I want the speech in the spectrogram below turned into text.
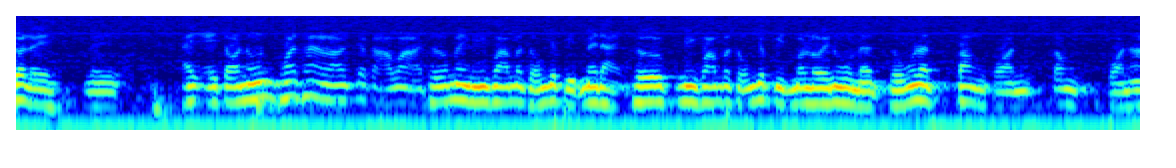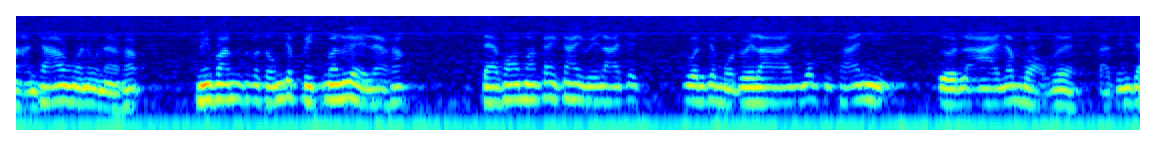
ก็เลยเลยไอไอตอนนู้นเพราะถ้าเราจะกล่าวว่า เธอไม่มีความประสงค์จะปิดไม่ได้ เธอมีความประสงค์จะปิดมาเลยนู่นน่ะสมมติว่าต้องก่อนต้องก่อนอาหารเช้ามานู่นนะครับ มีความประสงค์จะปิดมาเรื่อยแล้วครับ แต่พอมาใกล้ๆเวลาจะชวนจะหมดเวลายกสุดท้ายนี่เกิดละอายแล้วบอกเลยตัดสินใจ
